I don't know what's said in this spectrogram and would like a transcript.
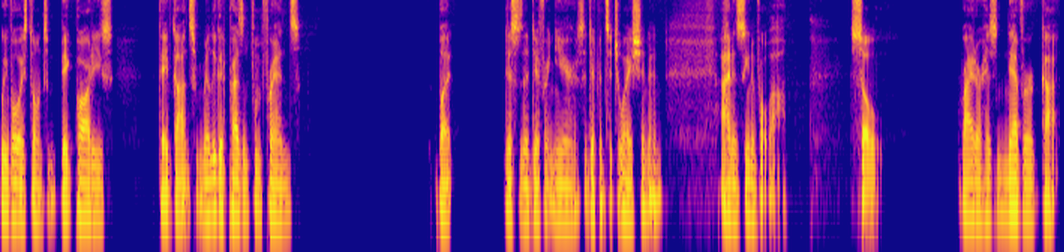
we've always thrown some big parties. They've gotten some really good presents from friends. But this is a different year, it's a different situation, and I hadn't seen him for a while. So Ryder has never got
